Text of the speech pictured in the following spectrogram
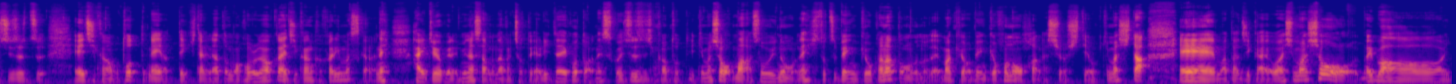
しずつ、え、時間をとってね、やっていきたいなと。まあこれ若い時間かかりますからね。はい。というわけで皆さんもなんかちょっとやりたいことはね、少しずつ時間をとっていきましょう。まあそういうのもね、一つ勉強かなと思うので、まあ今日は勉強法のお話をしておきました。えー、また次回お会いしましょう。バイバーイ。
